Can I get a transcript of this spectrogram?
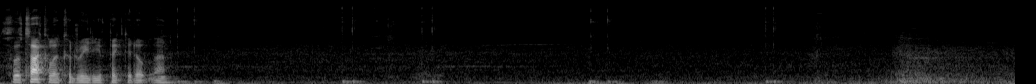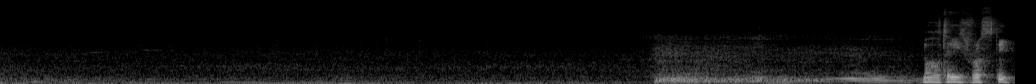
So the tackler could really have picked it up then. Rusty.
